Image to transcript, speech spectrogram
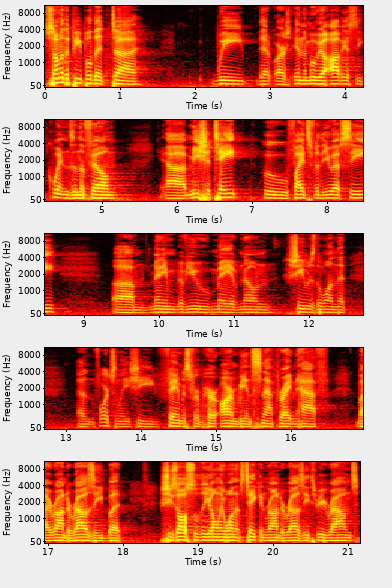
some of the people that uh, we that are in the movie, obviously Quinton's in the film. Uh, Miesha Tate, who fights for the UFC. Um, many of you may have known she was the one that, unfortunately, she famous for her arm being snapped right in half by Ronda Rousey. But she's also the only one that's taken Ronda Rousey three rounds.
